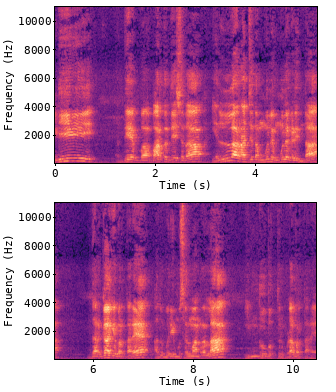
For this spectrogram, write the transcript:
ಇಡೀ ದೇ ಭಾರತ ದೇಶದ ಎಲ್ಲ ರಾಜ್ಯದ ಮೂಲೆ ಮೂಲೆಗಳಿಂದ ದರ್ಗಾಗೆ ಬರ್ತಾರೆ. ಅದು ಬರೀ ಮುಸಲ್ಮಾನರಲ್ಲ, ಹಿಂದೂ ಭಕ್ತರು ಕೂಡ ಬರ್ತಾರೆ.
